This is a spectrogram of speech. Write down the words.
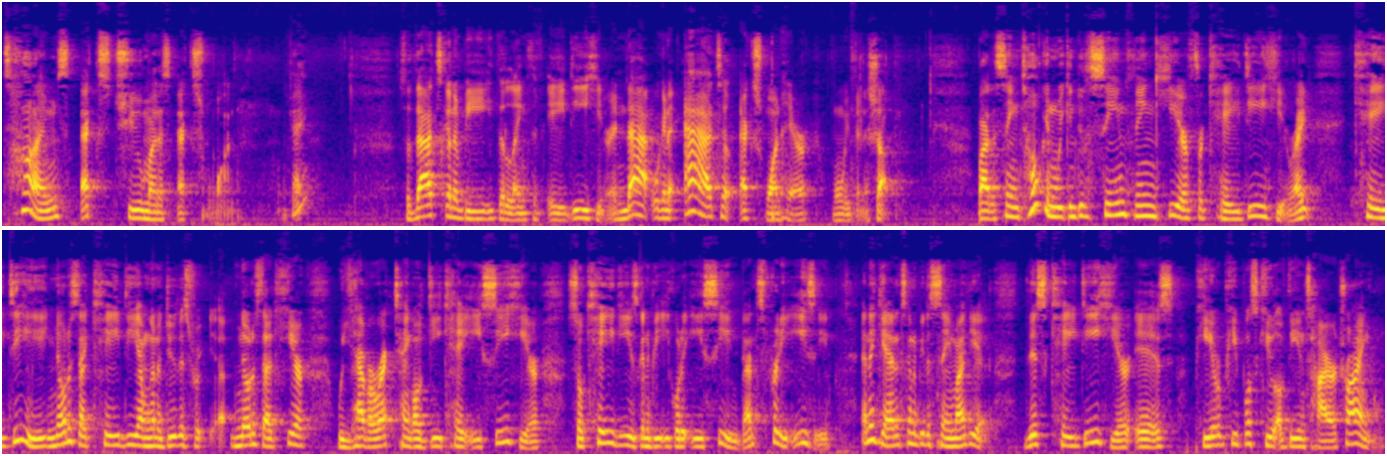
times x2 minus x1. Okay? So that's going to be the length of AD here. And that we're going to add to x1 here when we finish up. By the same token, we can do the same thing here for KD here, right? KD, notice that KD, I'm going to do this, uh, notice that here we have a rectangle DKEC here, so KD is going to be equal to EC. That's pretty easy. And again, it's going to be the same idea. This KD here is P over P plus Q of the entire triangle.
